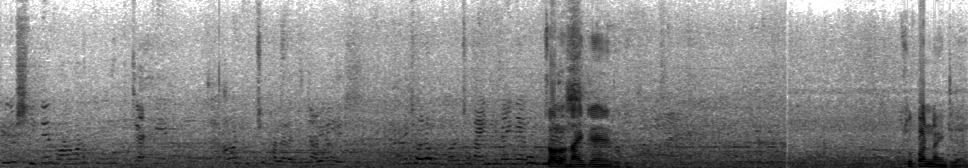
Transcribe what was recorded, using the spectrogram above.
শুধু শীতের বড় বড় কোট জ্যাকেট আমার কিচ্ছু ভালো লাগে না আমি চলো বরঞ্চ নাইনটি নাইনে চলো নাইনটি নাইনে ঢুকি। সুপার নাইনটি নাইন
